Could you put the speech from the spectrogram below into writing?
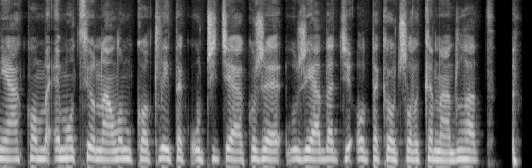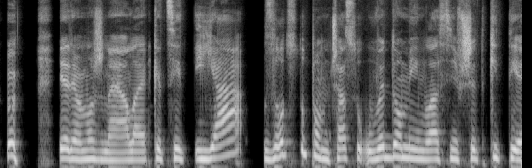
nejakom emocionálnom kotli, tak určite akože žiadať od takého človeka nadhľad je nemožné, ale keď si ja s odstupom času uvedomím vlastne všetky tie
